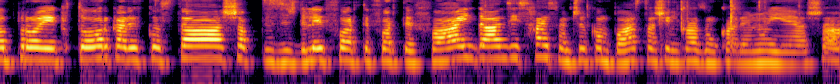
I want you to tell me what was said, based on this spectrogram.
uh, proiector care costa 70 de lei, foarte, foarte fain, dar am zis hai să încercăm pe asta și în cazul în care nu e așa,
